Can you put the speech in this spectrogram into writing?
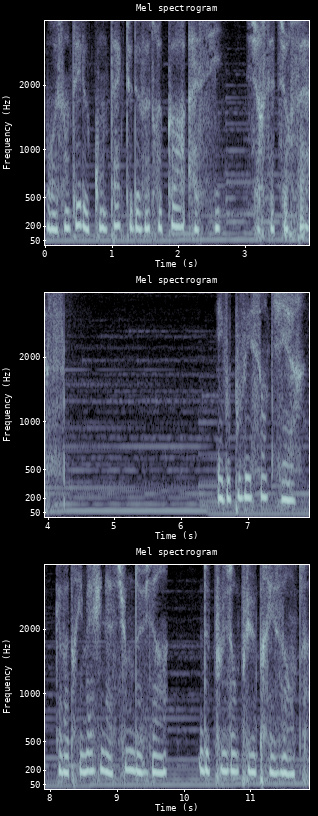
Vous ressentez le contact de votre corps assis sur cette surface. Et vous pouvez sentir que votre imagination devient de plus en plus présente.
